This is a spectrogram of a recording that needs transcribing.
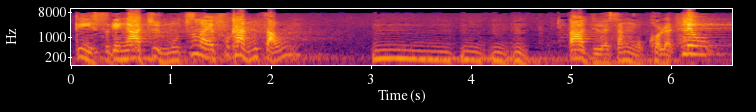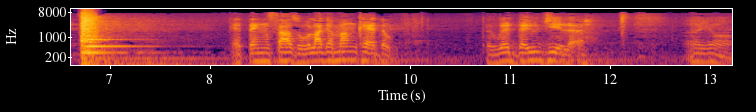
给是给俺祖母只来扶看走呢？嗯嗯嗯嗯，打头上我可了溜，在登山说那个门开头，都给斗起了，哎呦，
